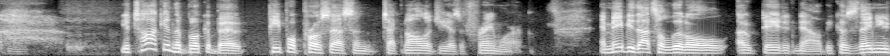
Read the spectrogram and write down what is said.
you talk in the book about people, process, and technology as a framework. And maybe that's a little outdated now because then you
